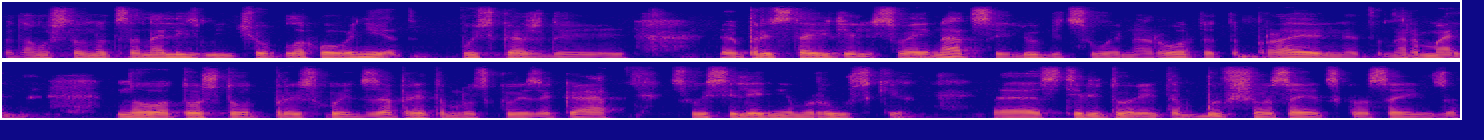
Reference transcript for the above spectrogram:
потому что в национализме ничего плохого нет. Пусть каждый э, представитель своей нации любит свой народ, это правильно, это нормально. Но то, что вот происходит с запретом русского языка, с выселением русских э, с территории там, бывшего Советского Союза,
